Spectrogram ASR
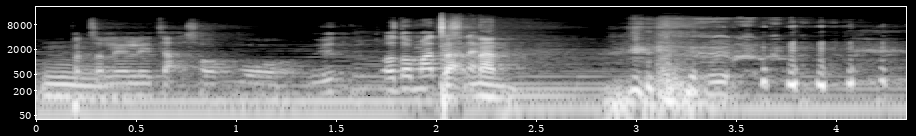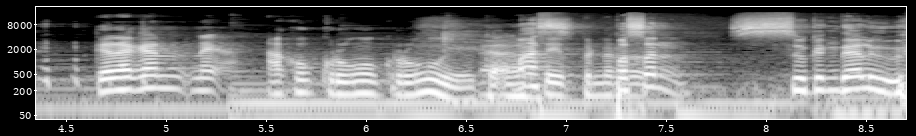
Hmm. pecel lele cak sopo. Itu otomatis Cak Nan. Karena kan nek aku krungu-krungu ya gak Mas, ngerti bener. pesen sugeng dalu.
